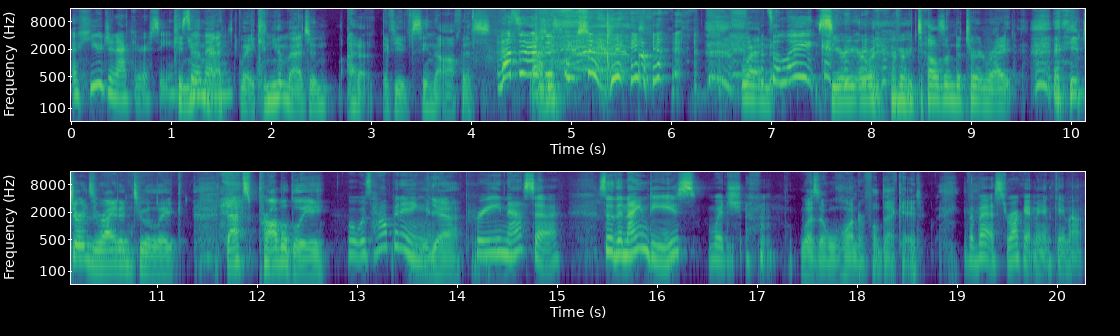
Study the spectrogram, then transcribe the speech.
a huge inaccuracy. Can so you then, imagine? Wait, can you imagine? I don't. If you've seen The Office, That's what I was just picturing. when It's a lake. Siri or whatever tells him to turn right, and he turns right into a lake. That's probably what was happening? Yeah. Pre NASA. So the 90s, which was a wonderful decade. the best. Rocket Man came out.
